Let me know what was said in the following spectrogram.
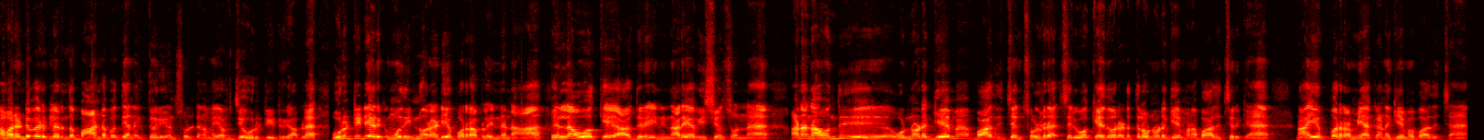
நம்ம ரெண்டு பேருக்குள்ள இருந்த பாண்டை பற்றி எனக்கு தெரியும்னு சொல்லிட்டு நம்ம எஃப்ஜே உருட்டிட்டு இருக்காப்ல. உருட்டிட்டே இருக்கும்போது இன்னொரு அடியை போடுறாப்ல. என்னன்னா எல்லாம் ஓகே ஆதிரை நீ நிறைய விஷயம் சொன்னேன் ஆனால் நான் வந்து உன்னோட கேமை பாதிச்சேன்னு சொல்கிறேன் சரி ஓகே ஏதோ ஒரு இடத்துல உன்னோட கேமை நான் பாதிச்சிருக்கேன். நான் எப்போ ரம்யாக்கான கேமை பாதிச்சேன்?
